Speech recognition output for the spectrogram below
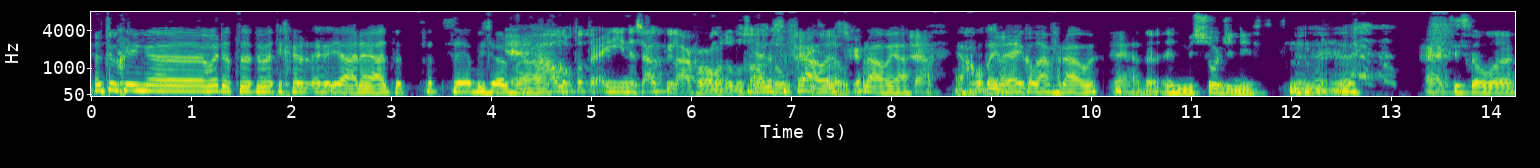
en toen ging, uh, hoe dat, toen werd hij, uh, ja, nou ja, dat, dat is heel bizar ja, verhaal. nog dat er een in een zoutpilaar verandert op de Ja, dat is een vrouw, dat is een vrouw, ja. Ja, ja God heeft een hekel aan vrouwen. Ja, een misogynist. Ja, het is wel, uh,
